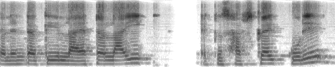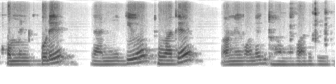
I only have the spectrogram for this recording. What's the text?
চ্যানেলটাকে একটা লাইক একটা সাবস্ক্রাইব করে কমেন্ট করে জানিয়ে দিও। তোমাদের অনেক অনেক ধন্যবাদ রইল।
